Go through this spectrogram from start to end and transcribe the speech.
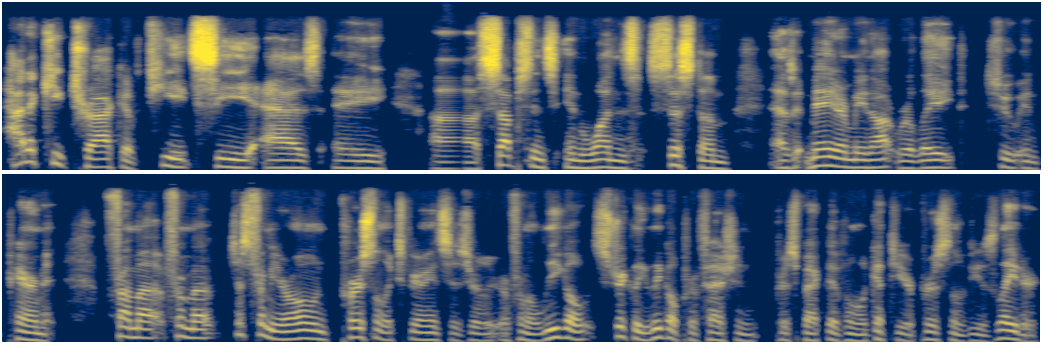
how to keep track of THC as a uh, substance in one's system, as it may or may not relate to impairment. From a from a just from your own personal experiences, or, or from a legal, strictly legal profession perspective, and we'll get to your personal views later.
